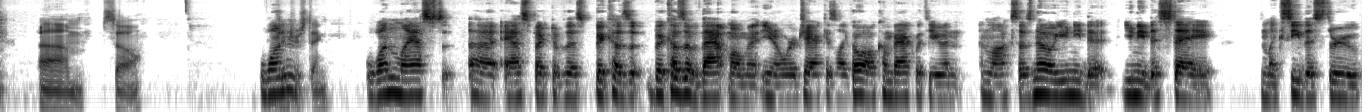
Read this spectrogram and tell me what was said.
um so one interesting one last uh, aspect of this because because of that moment, you know, where Jack is like, "Oh, I'll come back with you," and and Locke says, "No, you need to you need to stay and like see this through."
